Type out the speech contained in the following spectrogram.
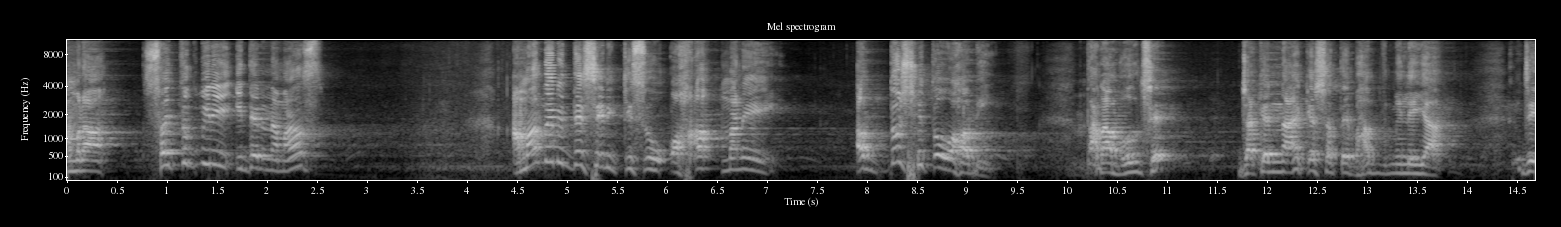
আমরা সৈতকবিরি ঈদের নামাজ, আমাদের দেশের কিছু অহা মানে অধ্যুষিত ওহাবি, তারা বলছে জাকের নায়কের সাথে ভাব মিলাইয়া, যে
